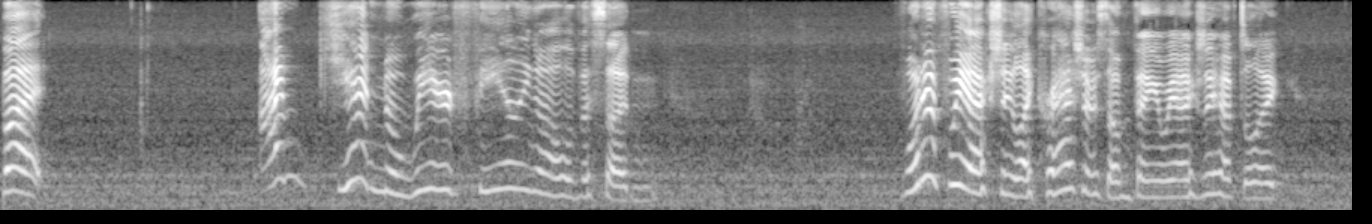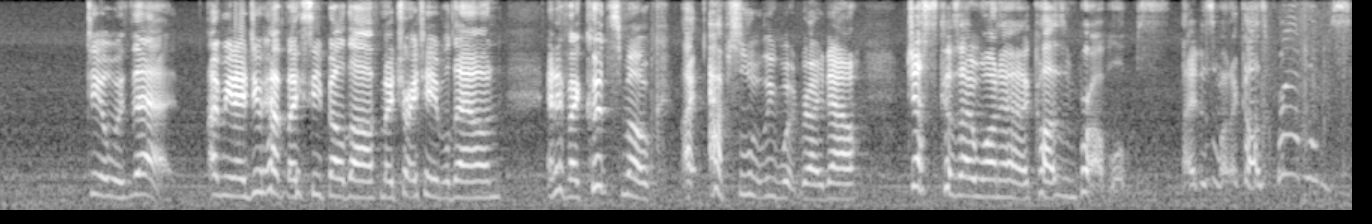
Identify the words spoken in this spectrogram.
But I'm getting a weird feeling all of a sudden. What if we actually like crash or something and we actually have to like deal with that? I mean, I do have my seatbelt off, my tray table down, and if I could smoke, I absolutely would right now. Just because I want to cause some problems. I just want to cause problems.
